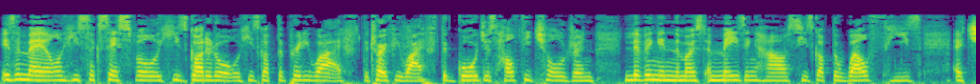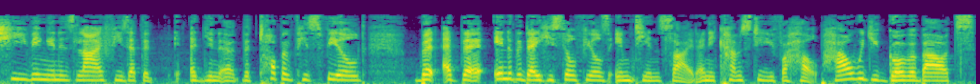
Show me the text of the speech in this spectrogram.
is a male. He's successful. He's got it all. He's got the pretty wife, the trophy wife, the gorgeous, healthy children, living in the most amazing house. He's got the wealth. He's achieving in his life. He's at the, at, you know, the top of his field. But at the end of the day, he still feels empty inside and he comes to you for help. How would you go about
